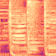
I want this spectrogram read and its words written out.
I.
